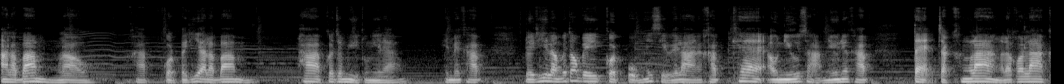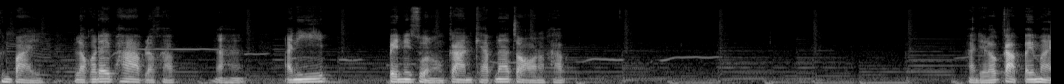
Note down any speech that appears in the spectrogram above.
อัลบั้มของเราครับกดไปที่อัลบั้มภาพก็จะมีอยู่ตรงนี้แล้วเห็นไหมครับ โดยที่เราไม่ต้องไปกดปุ่มให้เสียเวลานะครับ แค่เอานิ้ว 3 นิ้วเนะครับแตะจากข้างล่างแล้วก็ลากขึ้นไป เราก็ได้ภาพแล้วครับนะฮะอันนี้ เป็นในส่วนของการแคปหน้าจอนะครับเดี๋ยวเรากลับไปใหม่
